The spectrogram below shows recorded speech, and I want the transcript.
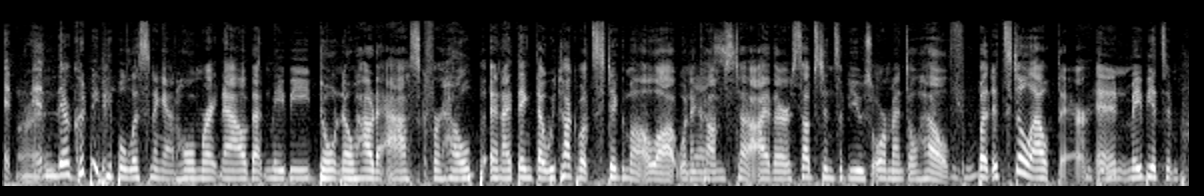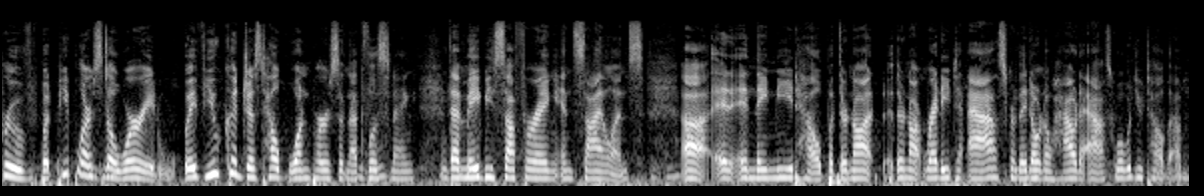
And, and, there could be people listening at home right now that maybe don't know how to ask for help, and I think that we talk about stigma a lot when yes. it comes to either substance abuse or mental health, mm-hmm. but it's still out there, mm-hmm. and maybe it's improved, but people are mm-hmm. still worried. If you could just help one person that's mm-hmm. listening that may be suffering in silence mm-hmm. uh, and, and they need help, but they're not they're not ready to ask or they don't know how to ask. What would you tell them?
